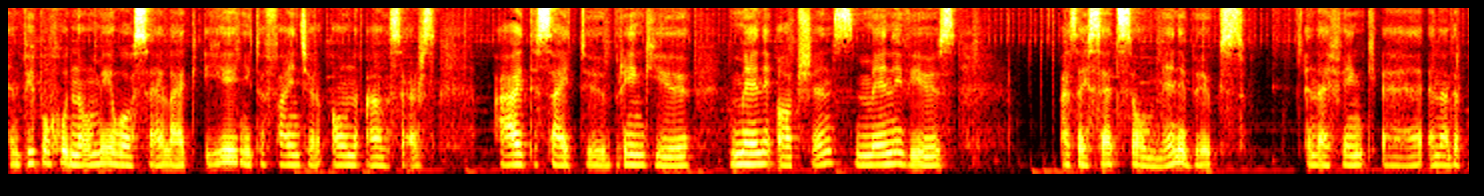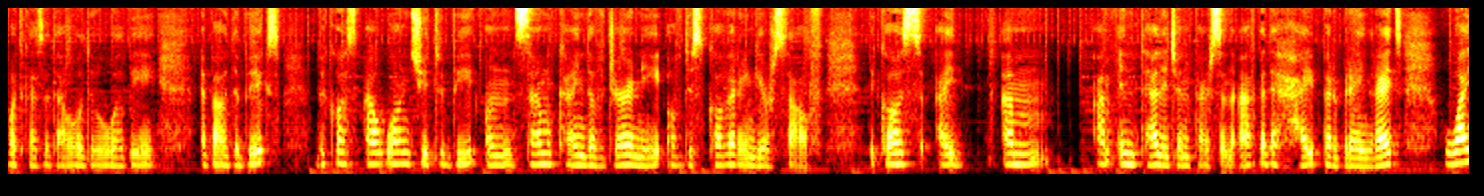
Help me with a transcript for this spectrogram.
and people who know me will say, like, you need to find your own answers. I decide to bring you many options, many views. As I said, so many books and I think uh, another podcast that I will do will be about the books because I want you to be on some kind of journey of discovering yourself because I am I'm intelligent person. I've got a hyper brain, right? Why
